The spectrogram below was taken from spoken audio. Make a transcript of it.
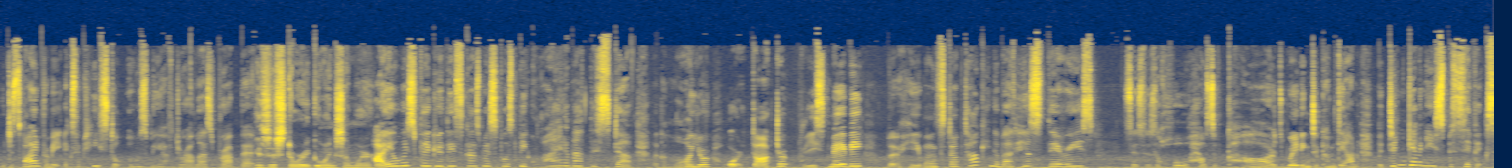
which is fine for me, except he still owes me after our last prop bet. Is this story going somewhere? I always figured these guys were supposed to be quiet about this stuff, like a lawyer or a doctor, priest maybe, but he won't stop talking about his theories. Says there's a whole house of cards waiting to come down, but didn't give any specifics.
